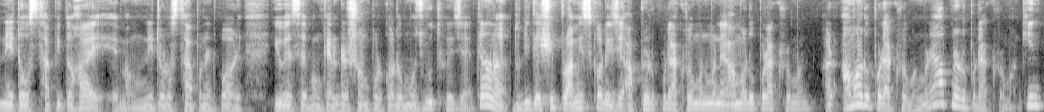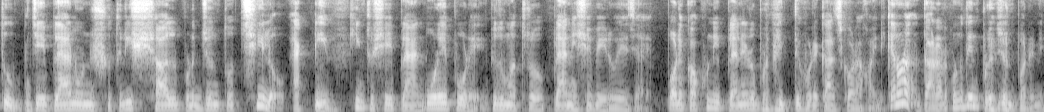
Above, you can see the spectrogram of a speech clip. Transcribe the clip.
নেটো স্থাপিত হয় এবং নেটোর স্থাপনের পর ইউএস এবং কানাডার সম্পর্ক আরও মজবুত হয়ে যায়। কেননা দুটি দেশই প্রমিস করে যে আপনার উপর আক্রমণ মানে আমার উপর আক্রমণ আর আমার উপর আক্রমণ মানে আপনার উপর আক্রমণ। কিন্তু যে প্ল্যান উনিশশো সাল পর্যন্ত ছিল অ্যাক্টিভ কিন্তু সেই প্ল্যান পড়ে পড়ে শুধুমাত্র প্ল্যান হিসেবেই রয়ে যায়। পরে কখনই প্ল্যানের উপর ভিত্তি করে কাজ করা হয়নি। কেননা তার আর কোনোদিন প্রয়োজন পড়েনি।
